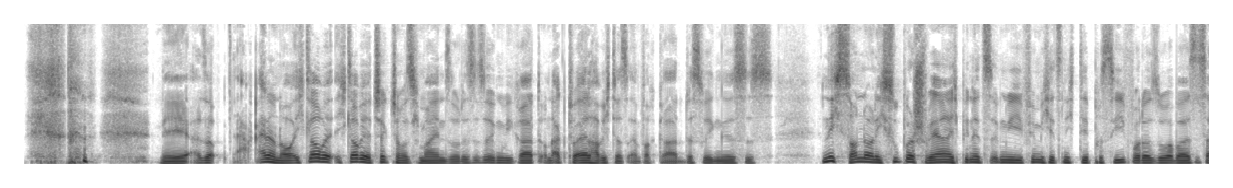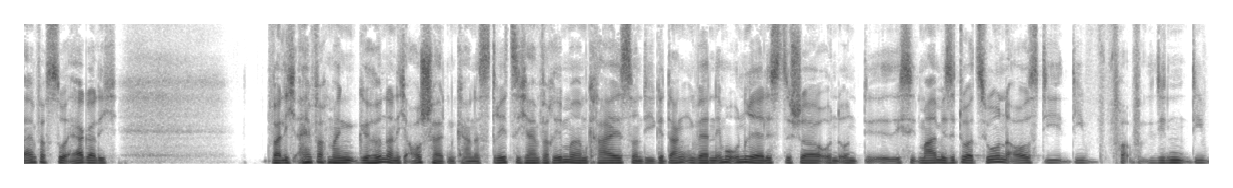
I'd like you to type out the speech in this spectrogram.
nee, also, I don't know. Ich glaube, ich glaube, ihr checkt schon, was ich meine. So, das ist irgendwie gerade, und aktuell habe ich das einfach gerade. Deswegen ist es nicht sonderlich super schwer. Ich bin jetzt irgendwie, fühle mich jetzt nicht depressiv oder so, aber es ist einfach so ärgerlich, weil ich einfach mein Gehirn da nicht ausschalten kann. Es dreht sich einfach immer im Kreis und die Gedanken werden immer unrealistischer und, und ich mal mir Situationen aus, die, die, die, die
